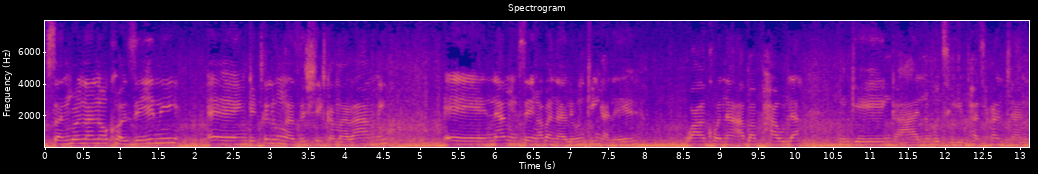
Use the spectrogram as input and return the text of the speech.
Sanibona nokhosini eh ngicela ungazishika malami eh nami ngisengaba nayo inkinga leyo kwakhona abaphawula ngengane ukuthi ngiyiphatha kanjani.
